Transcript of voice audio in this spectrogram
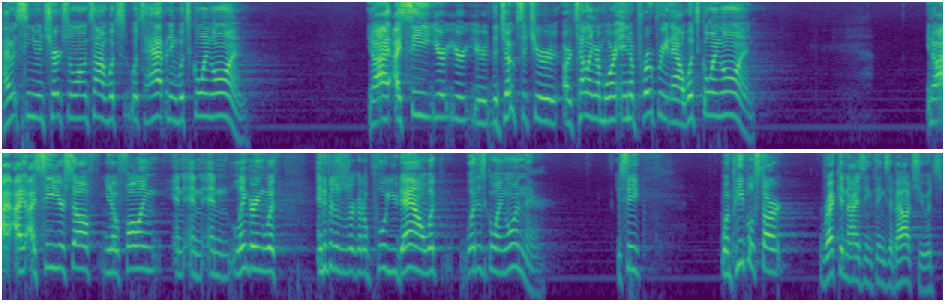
I haven't seen you in church in a long time. What's, what's happening? What's going on? You know, I, I see your, your, your, the jokes that you are telling are more inappropriate now. What's going on? You know, I, I see yourself, you know, falling and, and, and lingering with individuals that are going to pull you down. What, what is going on there? You see, when people start recognizing things about you, it's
